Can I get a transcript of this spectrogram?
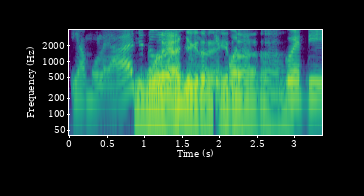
ya mulai aja mulai dulu aja gitu gitu meskipun Heeh. gue di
